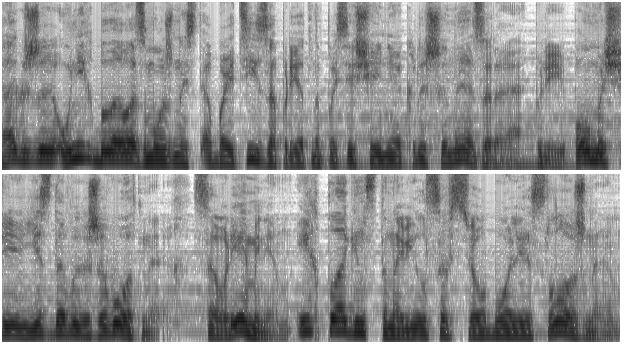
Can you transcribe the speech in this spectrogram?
Также у них была возможность обойти запрет на посещение крыши Незера при помощи ездовых животных. Со временем их плагин становился все более сложным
